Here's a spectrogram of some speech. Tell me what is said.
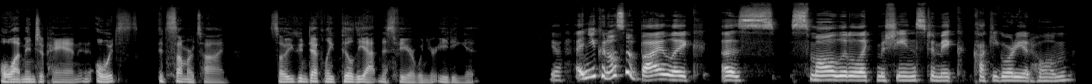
oh, I'm in Japan. And, oh, it's it's summertime. So you can definitely feel the atmosphere when you're eating it. Yeah, and you can also buy like a s- small little like machines to make kakigori at home.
